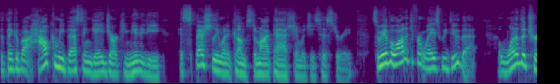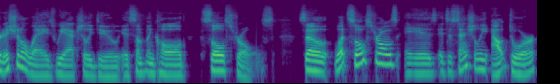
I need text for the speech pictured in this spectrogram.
to think about how can we best engage our community, especially when it comes to my passion, which is history. So we have a lot of different ways we do that. One of the traditional ways we actually do is something called soul strolls. So what soul strolls is it's essentially outdoor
